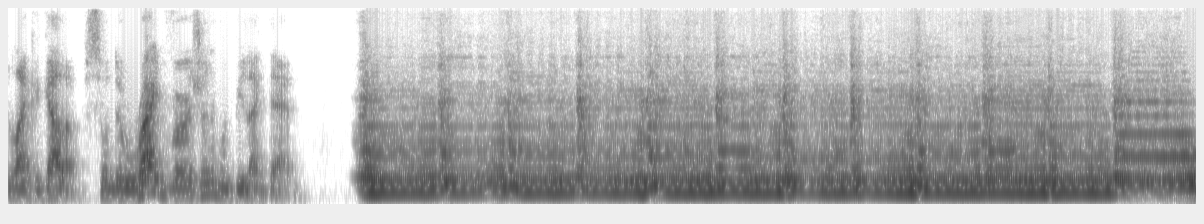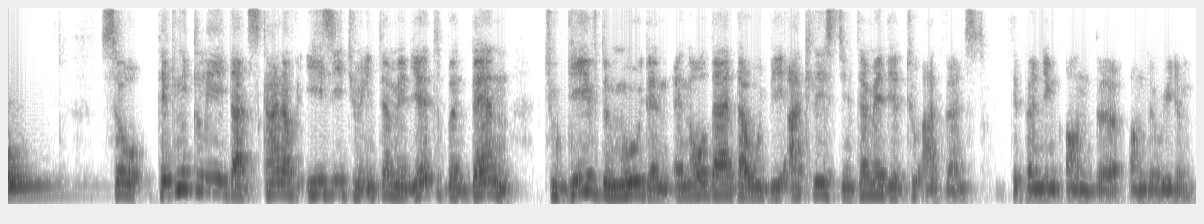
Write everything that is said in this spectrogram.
like a gallop. So the right version would be like that. So technically that's kind of easy to intermediate, but then to give the mood and, and all that, that would be at least intermediate to advanced depending on the on the rhythm.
